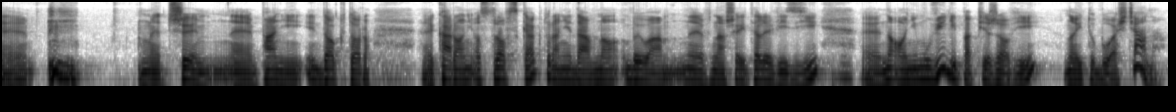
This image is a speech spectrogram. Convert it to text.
e, czy pani doktor Karoń Ostrowska, która niedawno była w naszej telewizji, no oni mówili papieżowi, no i tu była ściana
